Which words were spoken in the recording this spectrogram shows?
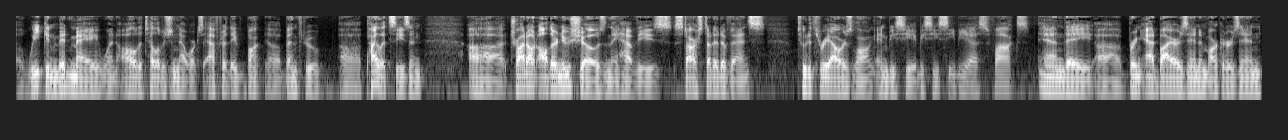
a, week in mid May when all the television networks, after they've uh, been through pilot season, uh, tried out all their new shows, and they have these star-studded events, two to three hours long. NBC, ABC, CBS, Fox, and they uh, bring ad buyers in and marketers in,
